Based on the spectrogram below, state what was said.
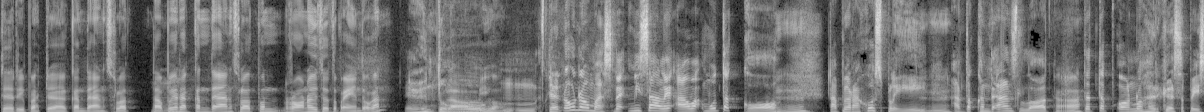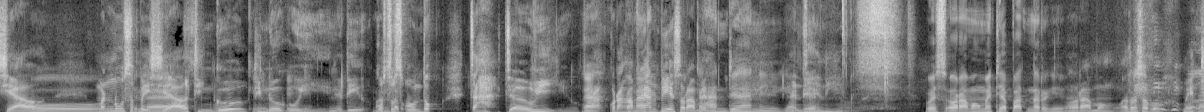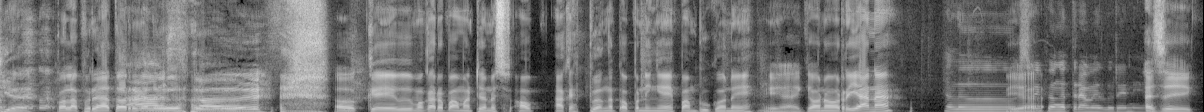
Daripada kentean slot, tapi ra kentean slot pun Rono itu tetep entuk kan? Ya entuk. Lah, iya. Mm-mm. Dan oh no mas, nek misalnya awakmu teko, Mm-mm. tapi ora cosplay atau kentekan slot, Ha-ha. tetep ono harga spesial, Oh, menu jelas. spesial dinggo Oke, dino kuwi. Mm-mm, Jadi mantep. khusus untuk cah Jawi. Kurang, Nah, kurang apean piye Soramen? Kandhani iki, Jen. Wes ora mau media partner gitu. Ora mong. Atau sapa? Media. Kolaborator kalau. Oke, kuwi mau karo Pak Madan wis akeh banget openingnya pambukane. Ya, iki ono Riana. halo Iya. suwi banget rame lu Rene Asik.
